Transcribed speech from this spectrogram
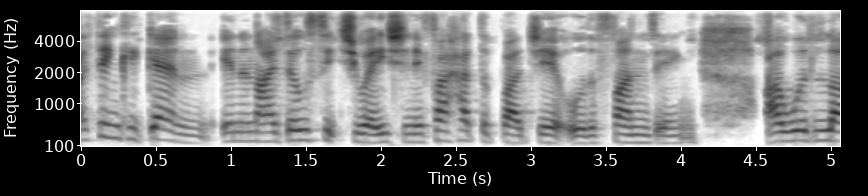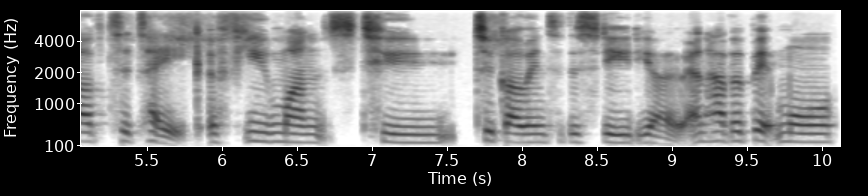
I think again, in an ideal situation, if I had the budget or the funding, I would love to take a few months to to go into the studio and have a bit more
